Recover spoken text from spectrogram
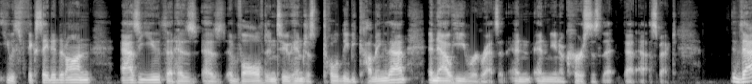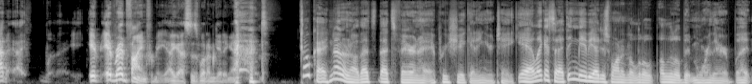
he was fixated on as a youth that has has evolved into him just totally becoming that and now he regrets it and and you know curses that that aspect. That it, it read fine for me i guess is what i'm getting at. Okay. No no no. That's that's fair and i appreciate getting your take. Yeah like i said i think maybe i just wanted a little a little bit more there but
